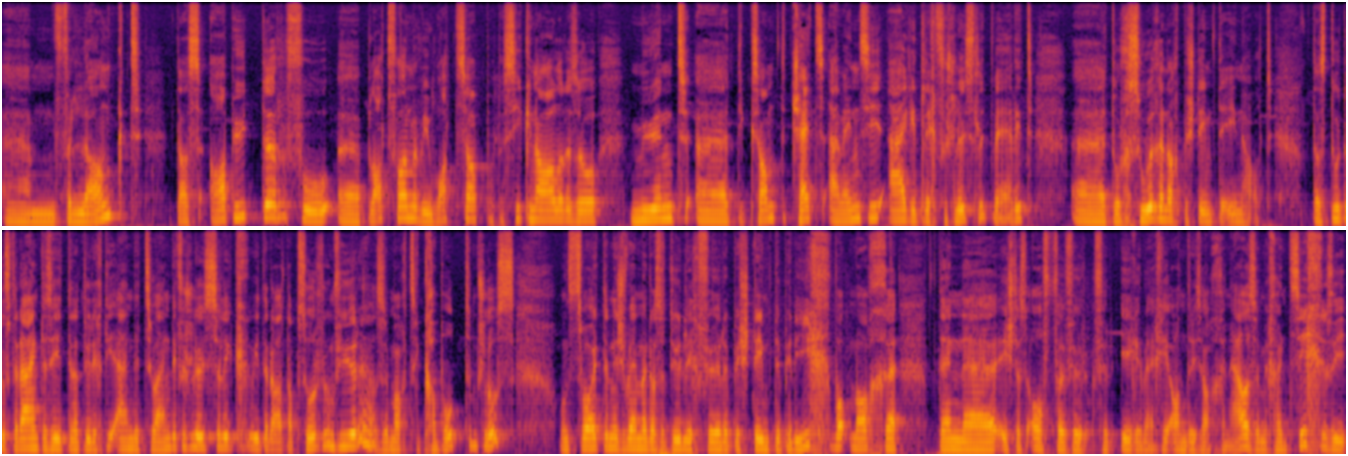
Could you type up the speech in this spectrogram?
ähm, verlangt, dass Anbieter von äh, Plattformen wie WhatsApp oder Signal oder so müssen, äh, die gesamten Chats, auch wenn sie eigentlich verschlüsselt wären, äh, durchsuchen nach bestimmten Inhalten. Das tut auf der einen Seite natürlich die Ende-zu-Ende-Verschlüsselung wieder ad absurdum führen, also macht sie kaputt am Schluss. Und das Zweite ist, wenn man das natürlich für einen bestimmten Bereich machen will, dann äh, ist das offen für, für irgendwelche andere Sachen auch. Also wir können sicher sein,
